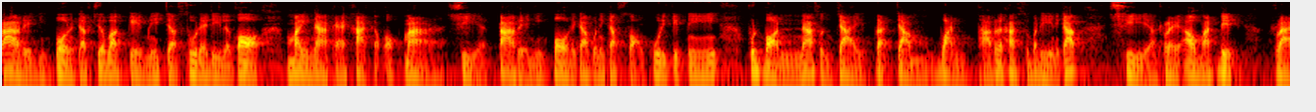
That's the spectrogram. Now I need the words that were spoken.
ต้าเหรียญยิงโป้นะครับ เชื่อว่าเกมนี้จะสู้ได้ดีแล้วก็ไม่น่าแพ้ขาดกับออกมาเชียต้าเหรียญยิงโป้นะครับวันนี้ครับสองคู่ที่คลิปนี้ ฟุตบอลน่าสนใจประจำวันพฤหัสบดีนะครับเชียร์เรอัลมาดริด และ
